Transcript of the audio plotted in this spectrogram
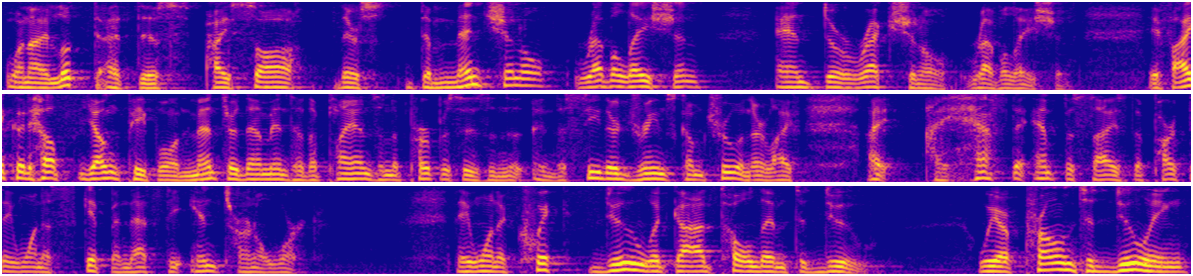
when I looked at this, I saw there's dimensional revelation and directional revelation. If I could help young people and mentor them into the plans and the purposes and, the, and to see their dreams come true in their life, I, I have to emphasize the part they want to skip, and that's the internal work. They want to quick do what God told them to do. We are prone to doing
